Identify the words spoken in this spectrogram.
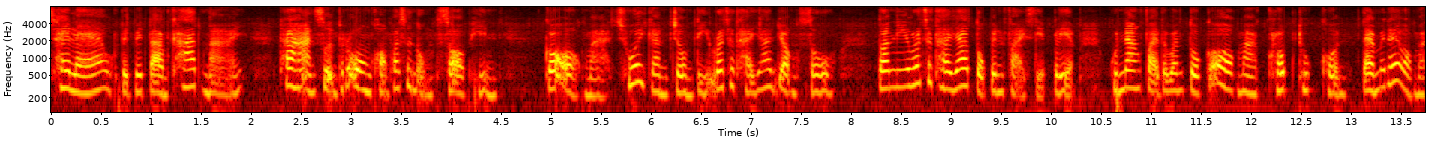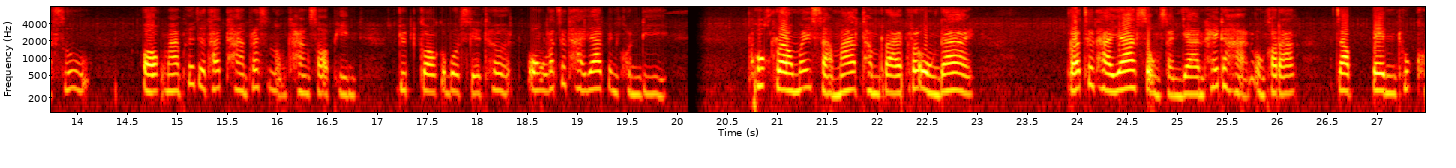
ใช่แล้วเป็นไปตามคาดหมายทหารส่วนพระองค์ของพระสนมซอพิน ก็ออกมาช่วยกันโจมตีรัชทายาทยองโซ ตอนนี้รัชทายาทตกเป็นฝ่ายเสียเปรียบ ขุนนางฝ่ายตะวันตกก็ออกมาครบทุกคน แต่ไม่ได้ออกมาสู้ ออกมาเพื่อจะทัดทานพระสนมคางซอพิน หยุดก่อกบฏเสียเถิด องค์รัชทายาทเป็นคนดี พวกเราไม่สามารถทำร้ายพระองค์ได้ รัชทายาทส่งสัญญาณให้ทหารองครักษ์จับเป็นทุกค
